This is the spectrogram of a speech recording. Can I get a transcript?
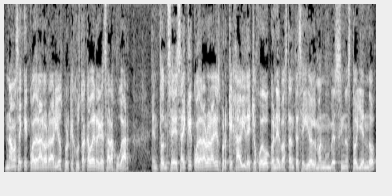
nada más hay que cuadrar horarios porque justo acaba de regresar a jugar. Entonces hay que cuadrar horarios porque Javi, de hecho, juego con él bastante seguido. Le mando un beso si no estoy yendo.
